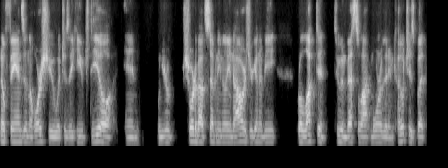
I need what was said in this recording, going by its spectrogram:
no fans in the horseshoe which is a huge deal. And when you're short about 70 million dollars you're going to be reluctant to invest a lot more of it in coaches. But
